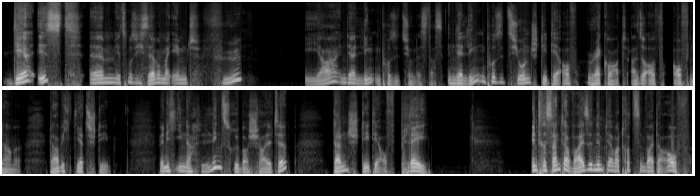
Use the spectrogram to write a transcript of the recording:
Der ist, ähm, jetzt muss ich selber mal eben fühlen. Ja, in der linken Position ist das. In der linken Position steht der auf Record, also auf Aufnahme. Da habe ich ihn jetzt stehen. Wenn ich ihn nach links rüber schalte, dann steht er auf Play. Interessanterweise nimmt er aber trotzdem weiter auf.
